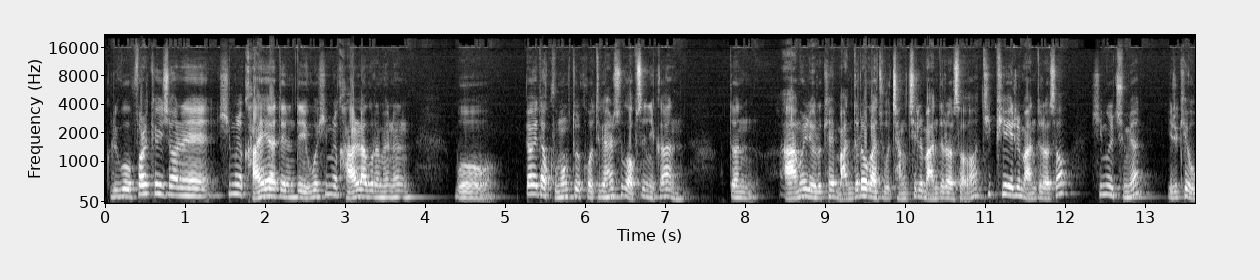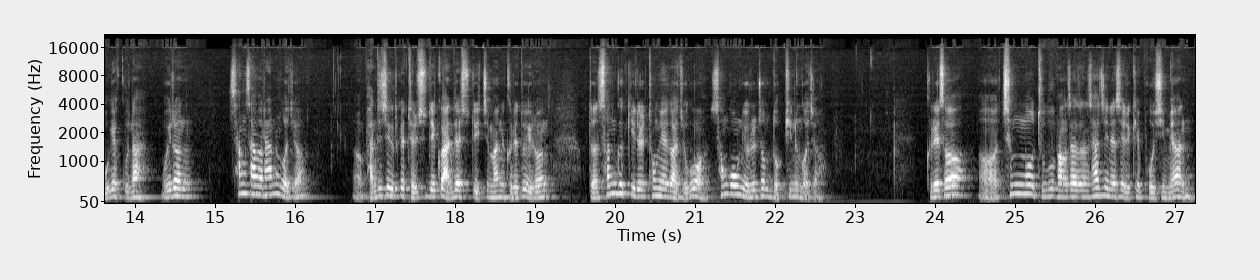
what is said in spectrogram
그리고 펄케이션에 힘을 가해야 되는데 이거 힘을 가하려 그러면은 뭐 뼈에다 구멍 뚫고 어떻게 할 수가 없으니까 어떤 암을 이렇게 만들어 가지고 장치를 만들어서 TPA를 만들어서 힘을 주면 이렇게 오겠구나. 뭐 이런 상상을 하는 거죠. 어, 반드시 그렇게 될 수도 있고 안 될 수도 있지만 그래도 이런 어떤 선긋기를 통해 가지고 성공률을 좀 높이는 거죠. 그래서 어, 측모 두부 방사선 사진에서 이렇게 보시면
